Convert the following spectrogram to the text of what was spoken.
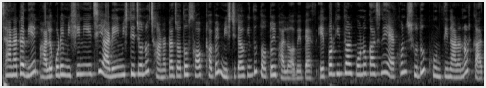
ছানাটা দিয়ে ভালো করে মিশিয়ে নিয়েছি আর এই মিষ্টির জন্য ছানাটা যত সফট হবে, মিষ্টিটাও কিন্তু ততই ভালো হবে। ব্যাস, এরপর কিন্তু আর কোনো কাজ নেই। এখন শুধু খুন্তি নাড়ানোর কাজ।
